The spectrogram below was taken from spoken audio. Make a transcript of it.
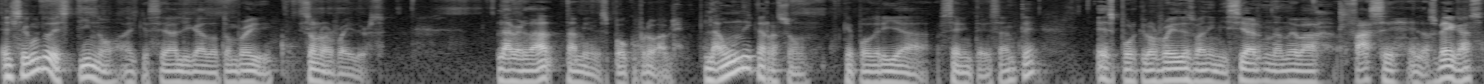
El segundo destino al que se ha ligado a Tom Brady son los Raiders. La verdad también es poco probable. La única razón que podría ser interesante es porque los Raiders van a iniciar una nueva fase en Las Vegas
